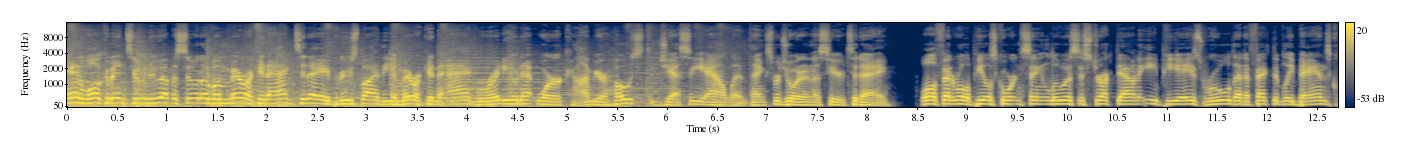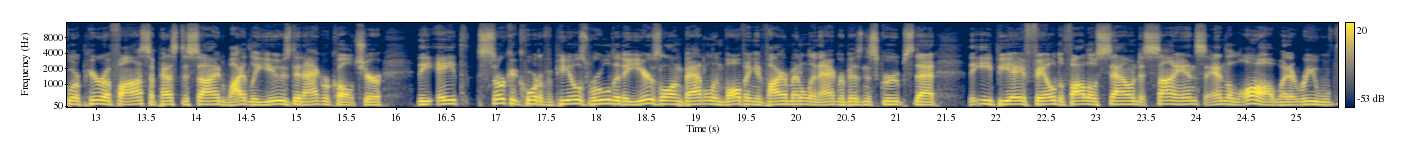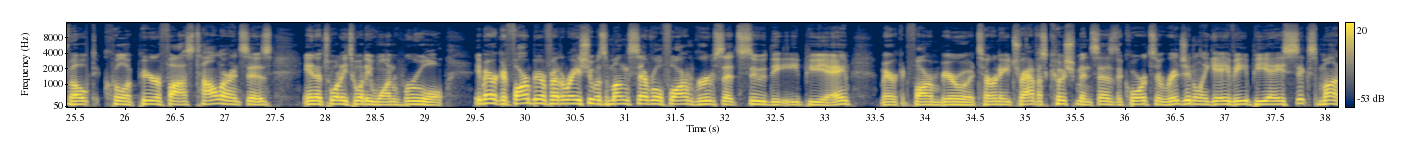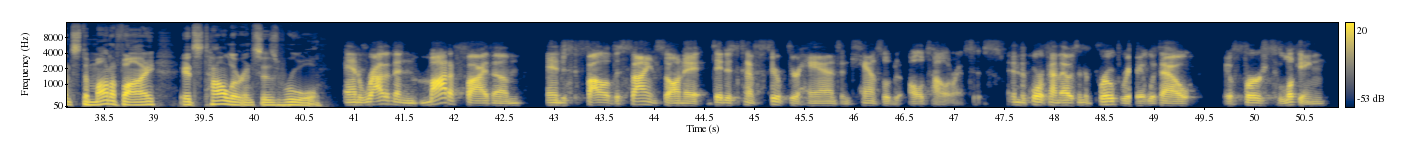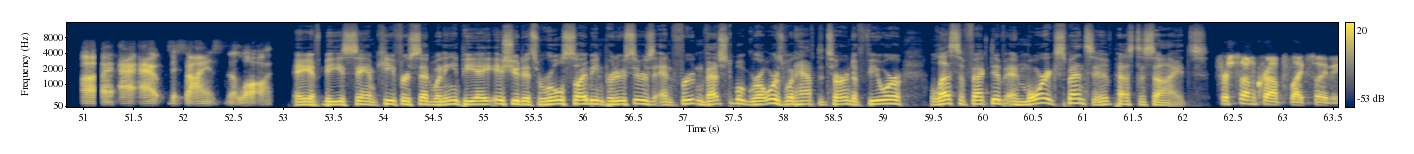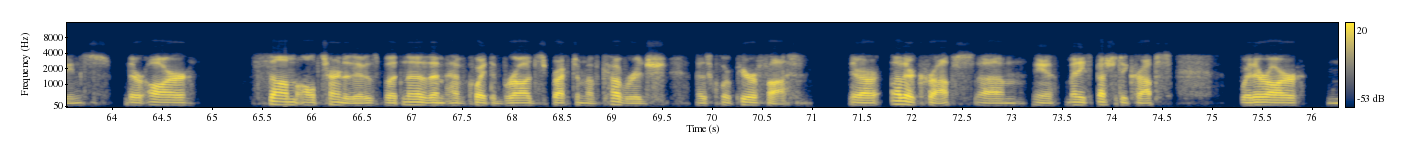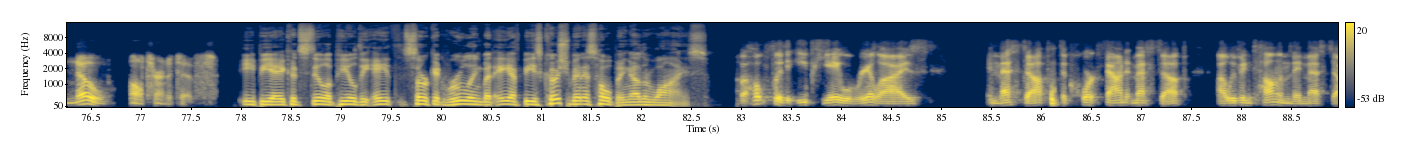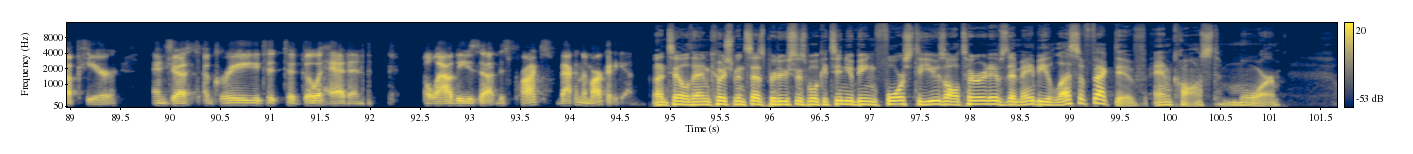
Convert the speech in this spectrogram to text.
And welcome into a new episode of American Ag Today, produced by the American Ag Radio Network. I'm your host, Jesse Allen. Thanks for joining us here today. Well, a federal appeals court in St. Louis has struck down EPA's rule that effectively bans chlorpyrifos, a pesticide widely used in agriculture. The Eighth Circuit Court of Appeals ruled in a years long battle involving environmental and agribusiness groups that the EPA failed to follow sound science and the law when it revoked chlorpyrifos tolerances in a 2021 rule. The American Farm Bureau Federation was among several farm groups that sued the EPA. American Farm Bureau attorney Travis Cushman says the courts originally gave EPA six months to modify its tolerances rule. And rather than modify them and just follow the science on it, they just kind of threw up their hands and canceled all tolerances. And the court found that was inappropriate without you know, first looking uh, at, at the science and the law. AFB's Sam Kieffer said when EPA issued its rule, soybean producers and fruit and vegetable growers would have to turn to fewer, less effective, and more expensive pesticides. For some crops like soybeans, there are some alternatives, but none of them have quite the broad spectrum of coverage as chlorpyrifos. There are other crops, um, you know, many specialty crops, where there are no alternatives. EPA could still appeal the Eighth Circuit ruling, but AFB's Cushman is hoping otherwise. But hopefully, the EPA will realize it messed up. The court found it messed up. Uh, we've been telling them they messed up here, and just agree to, to go ahead and allow these uh, this product back in the market again. Until then, Cushman says producers will continue being forced to use alternatives that may be less effective and cost more.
